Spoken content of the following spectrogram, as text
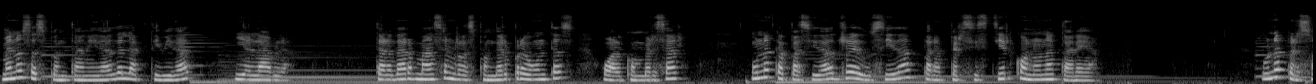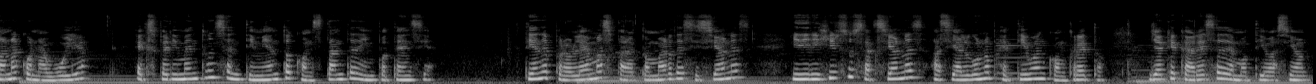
Menos espontaneidad de la actividad y el habla. Tardar más en responder preguntas o al conversar. Una capacidad reducida para persistir con una tarea. Una persona con abulia experimenta un sentimiento constante de impotencia. Tiene problemas para tomar decisiones y dirigir sus acciones hacia algún objetivo en concreto, ya que carece de motivación.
